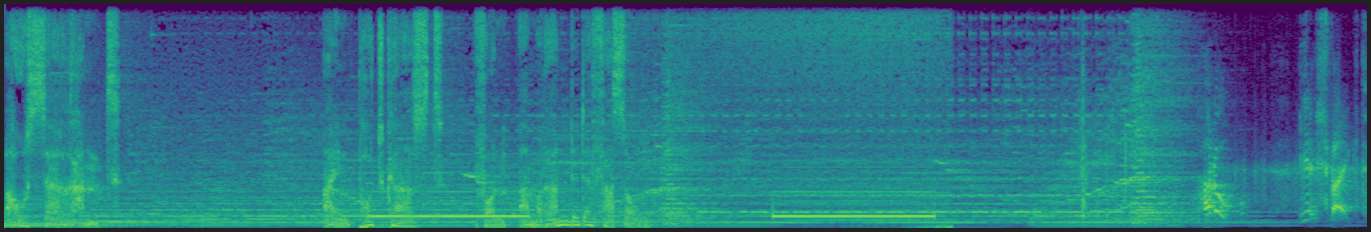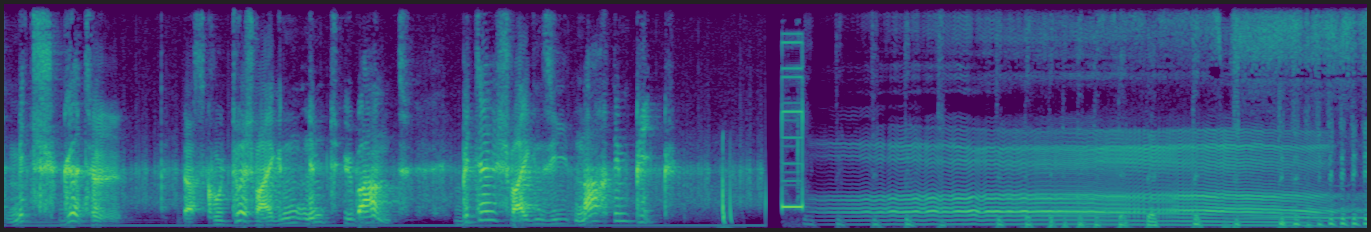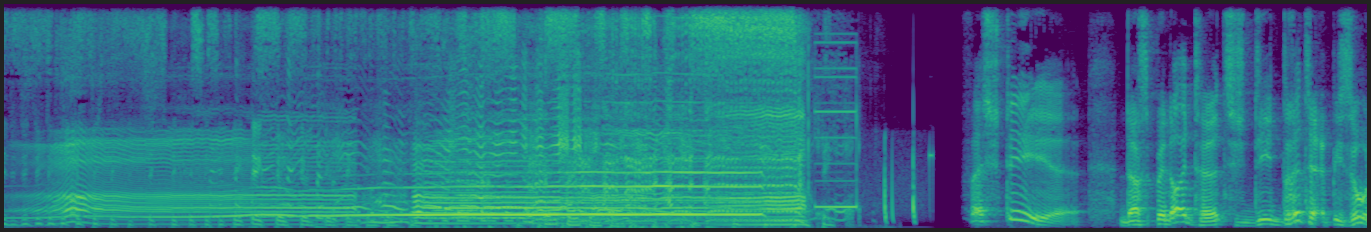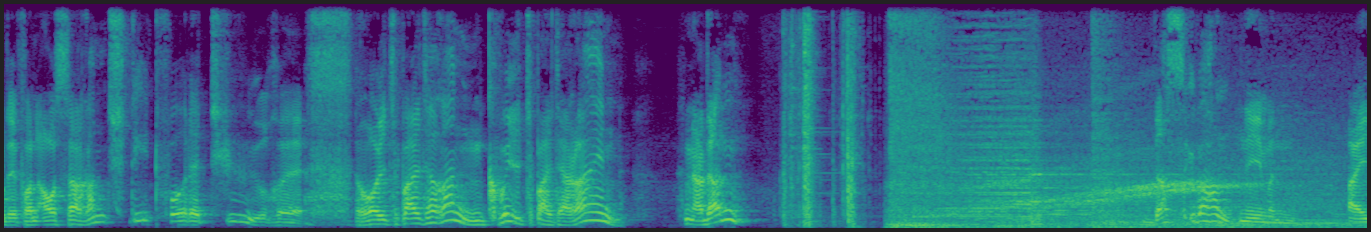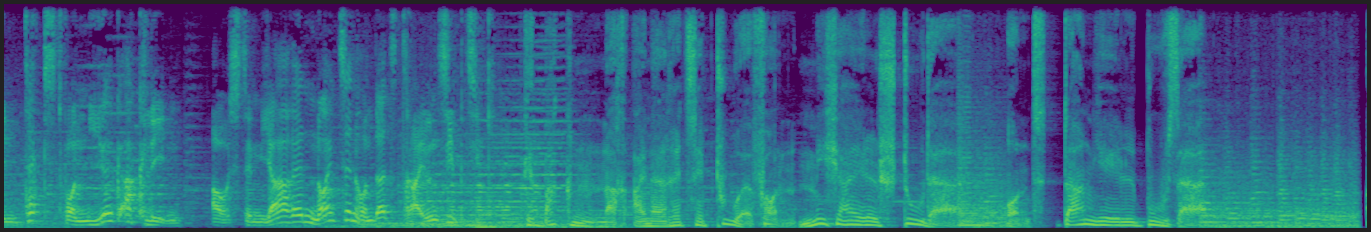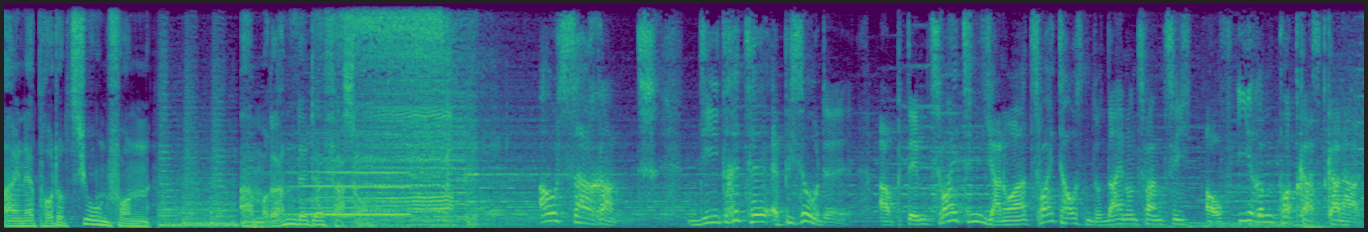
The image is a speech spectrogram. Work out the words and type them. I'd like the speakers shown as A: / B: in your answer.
A: Außer Rand. Ein Podcast von Am Rande der Fassung.
B: Hallo, hier schweigt Mitch Gürtel. Das Kulturschweigen nimmt überhand. Bitte schweigen Sie nach dem Piep. Verstehe. Das bedeutet, die dritte Episode von Außer Rand steht vor der Türe. Rollt bald heran, quillt bald herein. Na dann. Das Überhandnehmen. Ein Text von Jörg Acklin aus dem Jahre 1973.
A: Gebacken nach einer Rezeptur von Michael Studer und Daniel Buser. Eine Produktion von Am Rande der Fassung.
B: Außer Rand. Die dritte Episode. Ab dem 2. Januar 2021 auf Ihrem Podcast-Kanal.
